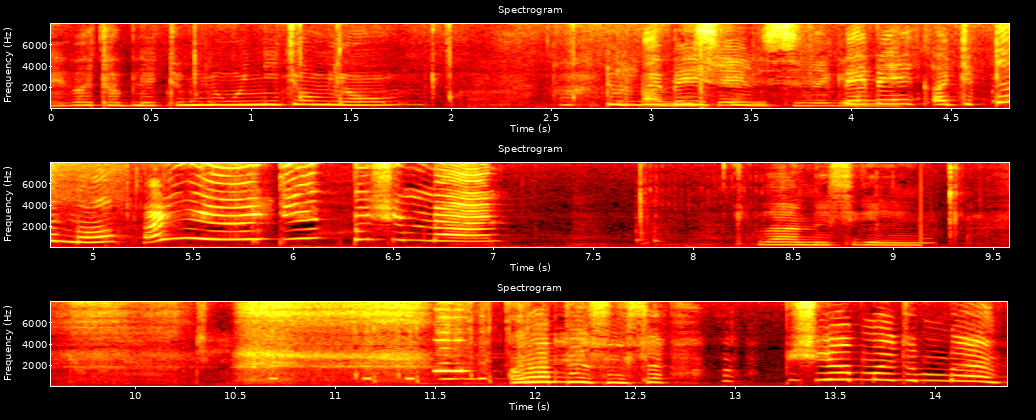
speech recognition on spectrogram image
evet tabletimle oynayacağım ya. Ah, Dur bebeğim. Bebek acıktın mı? Hayır. Ve annesi gelince. ne yapıyorsun sen? Bir şey yapmadım ben.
